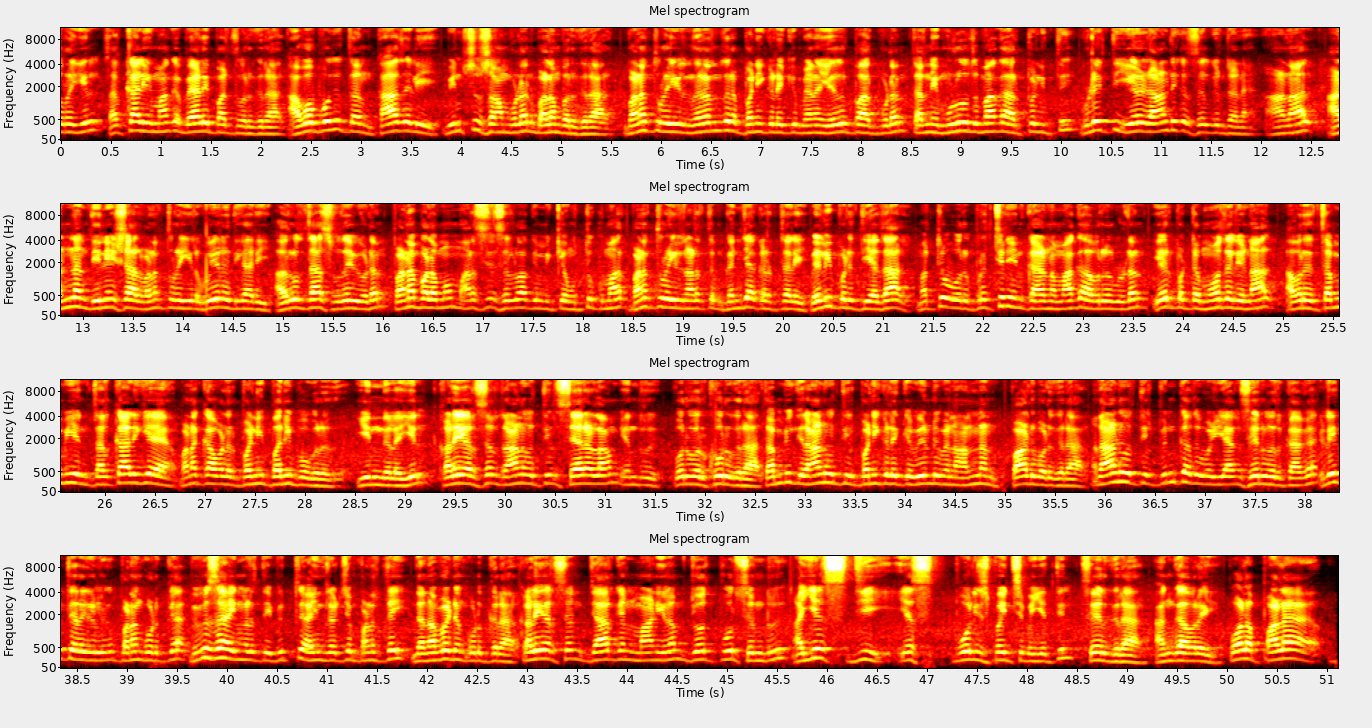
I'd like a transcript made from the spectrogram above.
துறையில் தற்காலிகமாக வேலை பார்த்து வருகிறார். அவ்வப்போது தன் காதலி வின்சு சாம்புடன் பலம் வருகிறார். வனத்துறையில் நிரந்தர பணி கிடைக்கும் என எதிர்பார்ப்புடன் தன்னை முழுவதுமாக அர்ப்பணித்து உழைத்து ஏழு ஆண்டுகள் செல்கின்றன. ஆனால் அண்ணன் தினேஷால் வனத்துறையில் உயர் அதிகாரி அருள்தாஸ் உதவியுடன் பணபலமும் அரசியல் செல்வாக்கு மிக்க முத்துக்குமார் வனத்துறையில் நடத்தும் கஞ்சா கடத்தலை வெளிப்படுத்தியதால் மற்றும் ஒரு பிரச்சனையின் காரணமாக அவர்களுடன் ஏற்பட்ட மோதலினால் அவரது தம்பியின் தற்காலிக வனக்காவலர் பணி பறி போகிறது இந்நிலையில் கலையரசன் இராணுவத்தில் சேரலாம் என்று ஒருவர் கூறுகிறார். தம்பிக்கு இராணுவத்தில் பணி கிடைக்க வேண்டும் என அண்ணன் பாடுபடுகிறார். இராணுவத்தில் பின்கது வழியாக சேருவதற்காக இடைத்தரகர்களுக்கு பணம் கொடுக்க விவசாய நிலத்தை விற்று ஐந்து லட்சம் பணத்தை இந்த நபரிடம் கொடுக்கிறார். கலையரசன் ஜார்க்கண்ட் மாநிலம் ஜோத்பூர் சென்று ஐஎஸ்ஜிஎஸ் போலீஸ் பயிற்சி மையத்தில் சேர்கிறார். அங்கு அவரை போல பல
